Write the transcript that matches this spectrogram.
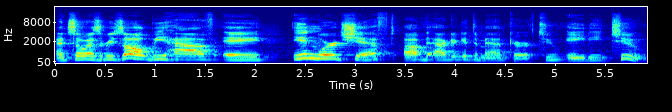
And so as a result, we have a inward shift of the aggregate demand curve to AD2.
